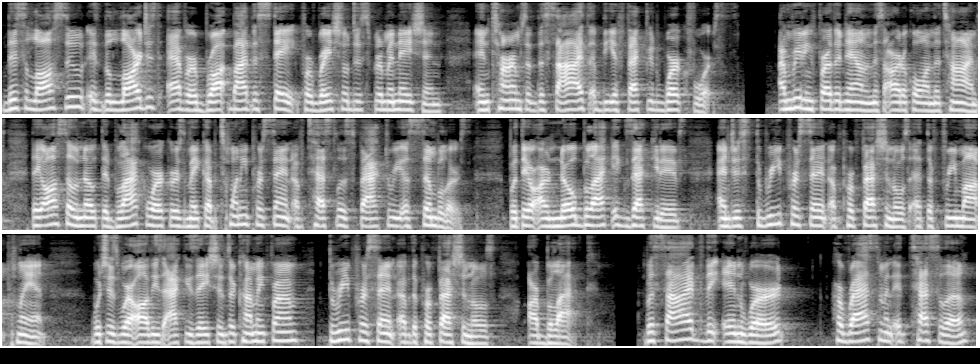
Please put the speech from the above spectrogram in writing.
This lawsuit is the largest ever brought by the state for racial discrimination in terms of the size of the affected workforce. I'm reading further down in this article on the Times. They also note that black workers make up 20% of Tesla's factory assemblers, but there are no black executives and just 3% of professionals at the Fremont plant, which is where all these accusations are coming from. 3% of the professionals are black. Besides the N word, harassment at Tesla,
